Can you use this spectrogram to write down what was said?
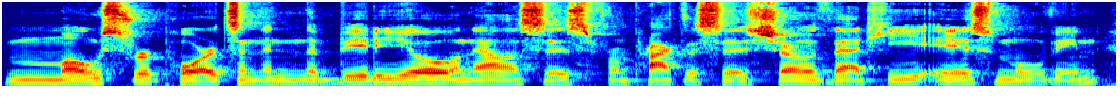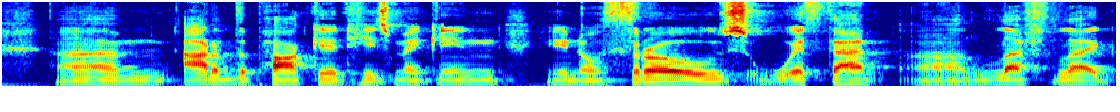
Most reports and then the video analysis from practices show that he is moving um, out of the pocket. He's making you know throws with that uh, left leg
